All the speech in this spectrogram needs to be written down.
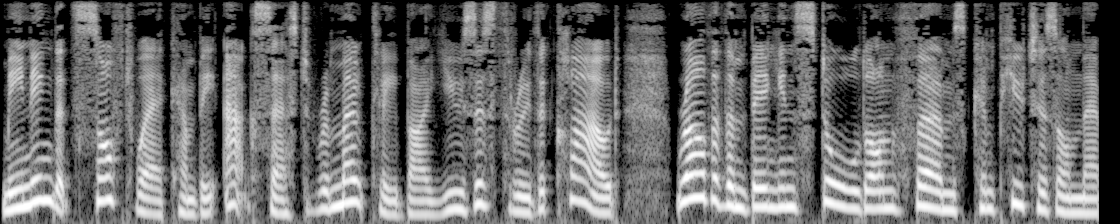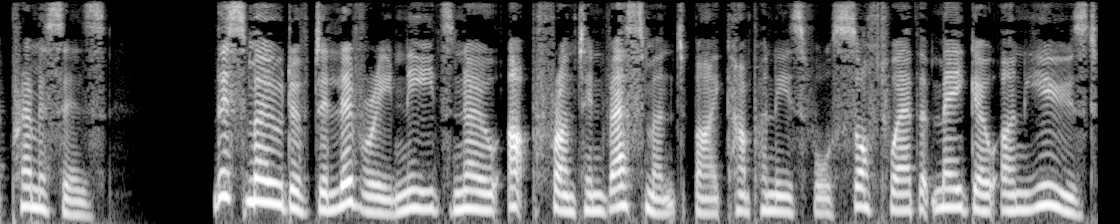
meaning that software can be accessed remotely by users through the cloud, rather than being installed on firms' computers on their premises. This mode of delivery needs no upfront investment by companies for software that may go unused.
